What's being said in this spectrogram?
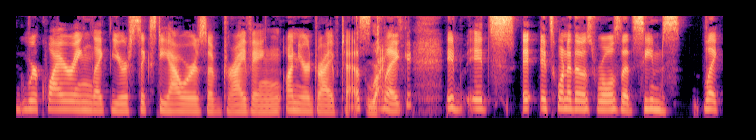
requiring like your 60 hours of driving on your drive test. Right. Like it it's it, it's one of those rules that seems like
